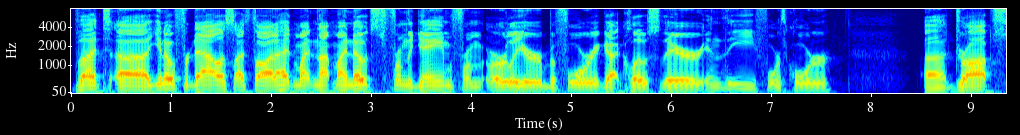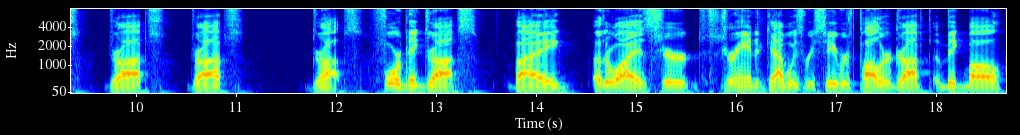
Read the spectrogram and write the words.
But uh, you know, for Dallas, I thought I had my not my notes from the game from earlier before it got close there in the fourth quarter. Uh, drops, drops, drops, drops. Four big drops by otherwise sure sure-handed Cowboys receivers. Pollard dropped a big ball.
